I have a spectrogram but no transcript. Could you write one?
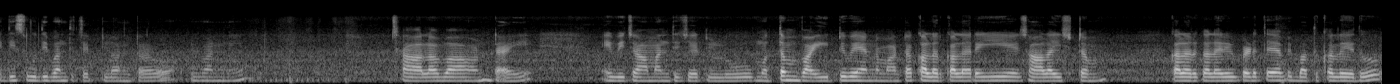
ఇది సూది బంతి చెట్లు అంటారు. ఇవన్నీ చాలా బాగుంటాయి. ఇవి చామంతి చెట్లు. మొత్తం వైట్వే అన్నమాట. కలర్ కలరీ చాలా ఇష్టం. కలర్ కలరీ పెడితే అవి బతకలేదు.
